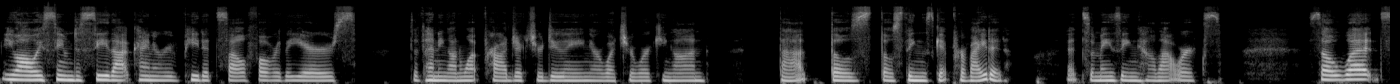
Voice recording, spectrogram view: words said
You always seem to see that kind of repeat itself over the years, depending on what project you're doing or what you're working on, that those those things get provided. It's amazing how that works. So, what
